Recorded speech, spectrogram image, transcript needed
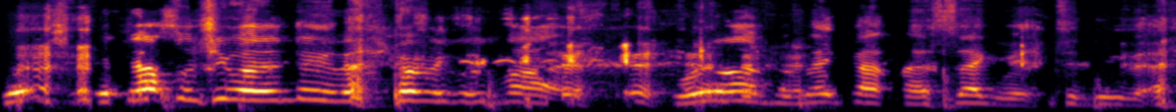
Which, if that's what you want to do, that's perfectly fine. We'll have to make up a segment to do that.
